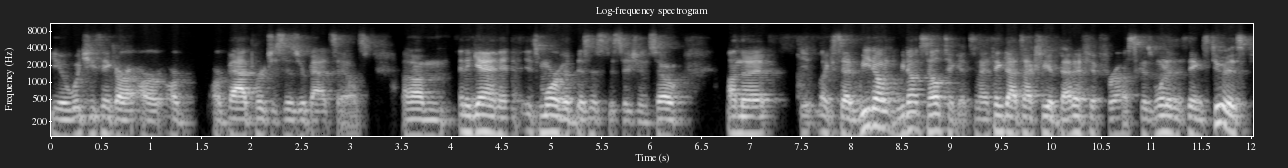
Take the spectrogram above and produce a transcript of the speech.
you know, what you think are are, are, are bad purchases or bad sales. Um, and again, it, it's more of a business decision. So on the, like I said, we don't we don't sell tickets, and I think that's actually a benefit for us because one of the things too is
